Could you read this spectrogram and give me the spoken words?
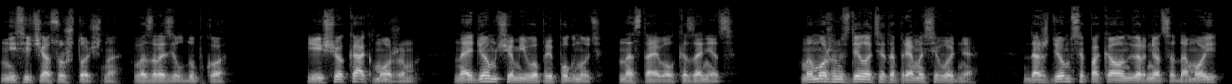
не сейчас уж точно», — возразил Дубко. «Еще как можем. Найдем, чем его припугнуть», — настаивал Казанец. «Мы можем сделать это прямо сегодня. Дождемся, пока он вернется домой,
